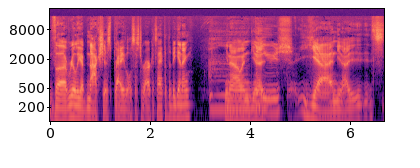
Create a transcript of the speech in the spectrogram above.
the really obnoxious bratty little sister archetype at the beginning. you know, and, Um, you know, huge. Yeah, and you know, it's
